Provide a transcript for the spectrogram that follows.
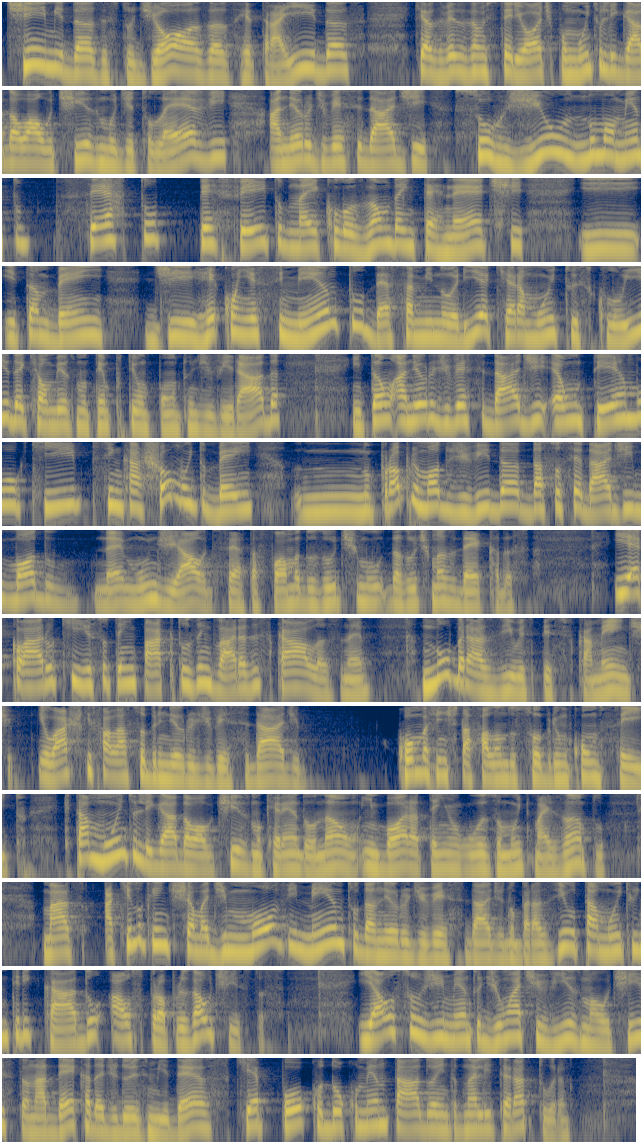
tímidas, estudiosas, retraídas, que às vezes é um estereótipo muito ligado ao autismo dito leve. A neurodiversidade surgiu no momento certo perfeito na eclosão da internet e, e também de reconhecimento dessa minoria que era muito excluída, que ao mesmo tempo tem um ponto de virada. Então, a neurodiversidade é um termo que se encaixou muito bem no próprio modo de vida da sociedade, modo né, mundial, de certa forma, dos último, das últimas décadas. E é claro que isso tem impactos em várias escalas, né? No Brasil especificamente, eu acho que falar sobre neurodiversidade como a gente está falando sobre um conceito que está muito ligado ao autismo, querendo ou não, embora tenha um uso muito mais amplo, mas aquilo que a gente chama de movimento da neurodiversidade no Brasil está muito intricado aos próprios autistas. E ao surgimento de um ativismo autista na década de 2010 que é pouco documentado ainda na literatura.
